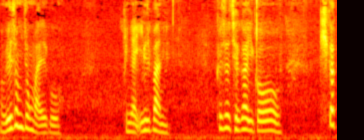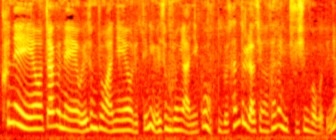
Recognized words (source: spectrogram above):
외성종 말고 그냥 일반. 그래서 제가 이거 키가 큰 애예요, 작은 애예요, 외성종 아니에요. 그랬더니 외성종이 아니고 이거 산들야생아 사장님 주신 거거든요.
